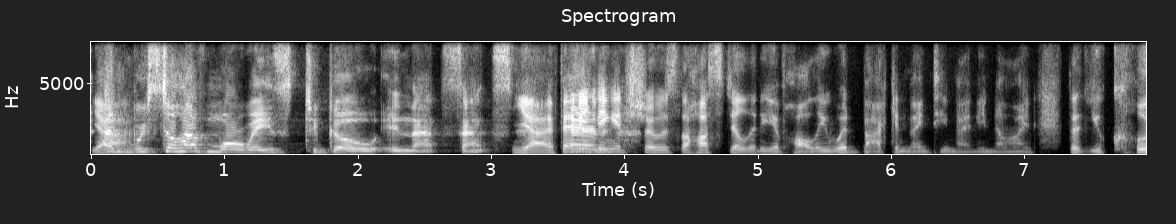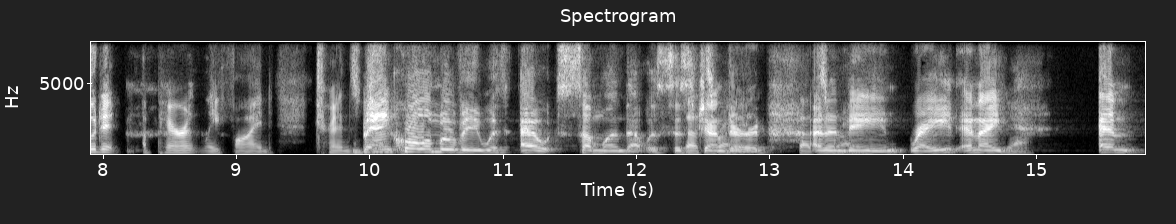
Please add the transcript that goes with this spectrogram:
yeah. And we still have more ways to go in that sense. Yeah. If anything, and, it shows the hostility of Hollywood back in 1999 that you couldn't apparently find trans bankroll a movie without someone that was cisgendered right. And a right. name, right? And I yeah and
